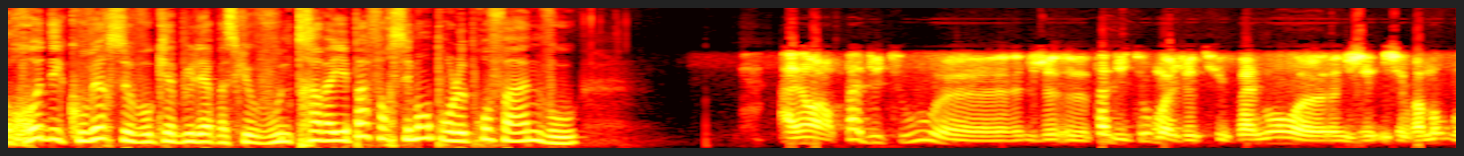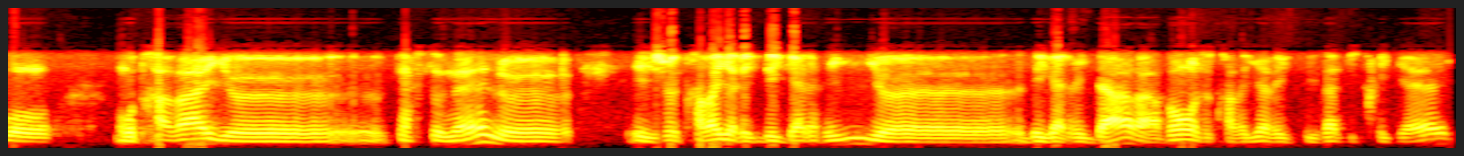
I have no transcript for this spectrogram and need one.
redécouvert ce vocabulaire parce que vous ne travaillez pas forcément pour le profane, vous? Alors, alors, pas du tout, euh, je, euh, pas du tout. Moi, je suis vraiment, euh, j'ai vraiment mon, mon travail euh, personnel euh, et je travaille avec des galeries, euh, des galeries d'art. Avant, je travaillais avec des industriels.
